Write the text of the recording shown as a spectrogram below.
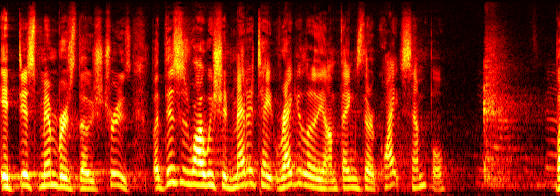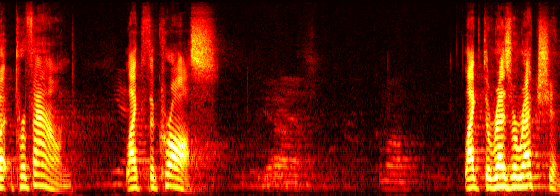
it dismembers those truths. But this is why we should meditate regularly on things that are quite simple but profound, like the cross, like the resurrection,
